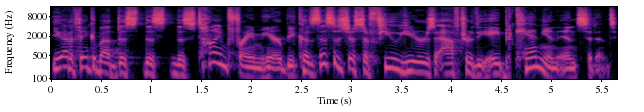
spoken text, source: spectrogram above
you got to think about this this this time frame here because this is just a few years after the Ape Canyon incident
